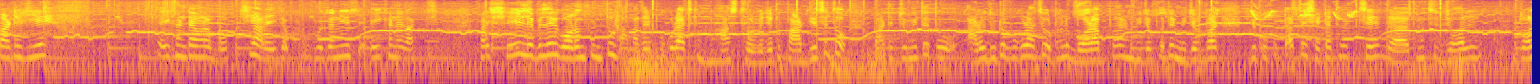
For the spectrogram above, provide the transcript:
পাটে গিয়ে এইখানটায় আমরা বসছি, আর এই যে বোঝা নিয়ে এইখানে রাখছি। ভাই, সেই লেভেলের গরম কিন্তু আমাদের পুকুর আজকে মাছ ধরবে। যেহেতু পাট দিয়েছে তো, পাটের জমিতে, তো আরও দুটো পুকুর আছে। ওটা হলো বরাব্বার মিজব্বাদের মিজব্বার যে পুকুরটা আছে, সেটাতে হচ্ছে তোমার হচ্ছে জল জল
